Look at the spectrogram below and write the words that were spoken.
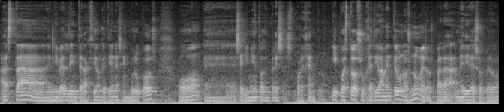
hasta el nivel de interacción que tienes en grupos o eh, seguimiento de empresas, por ejemplo. Y puesto subjetivamente unos números para medir eso, pero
